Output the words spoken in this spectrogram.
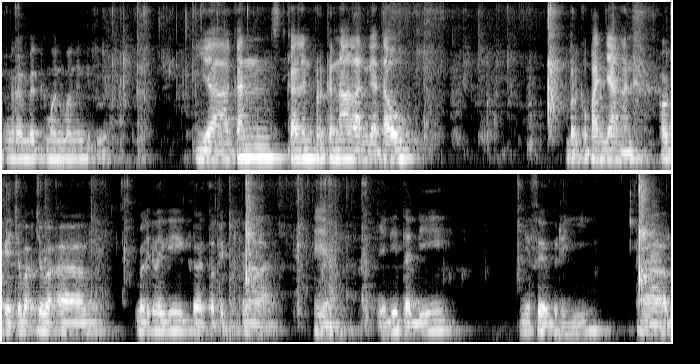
ngerembet ke mana-mana gitu ya Ya kan kalian perkenalan nggak tahu berkepanjangan. oke coba coba em, balik lagi ke topik perkenalan Iya. jadi tadi ini Febri em,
